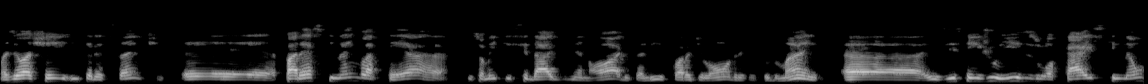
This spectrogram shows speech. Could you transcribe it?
mas eu achei interessante. É, parece que na Inglaterra, principalmente em cidades menores, ali fora de Londres e tudo mais, uh, existem juízes locais que não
